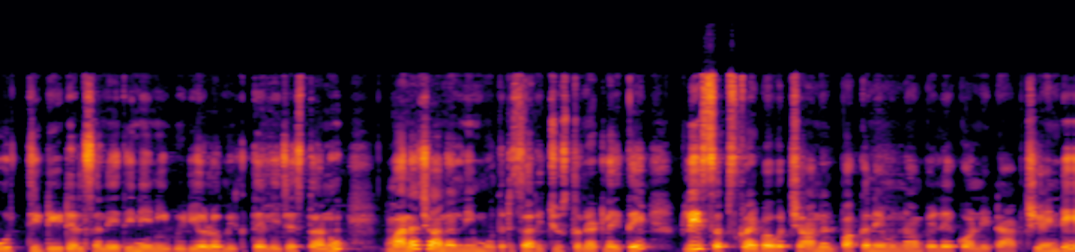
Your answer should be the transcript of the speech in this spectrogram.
పూర్తి డీటెయిల్స్ అనేది నేను ఈ వీడియోలో మీకు తెలియజేస్తాను. మన ఛానల్ని మొదటిసారి చూస్తున్నట్లయితే ప్లీజ్ సబ్స్క్రైబ్ అవర్ ఛానల్ పక్కన ఉన్న బెల్ ఐకాన్ని ట్యాప్ చేయండి.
